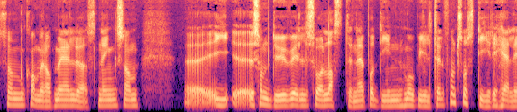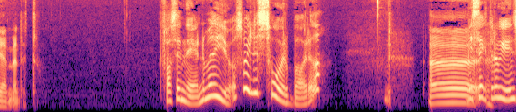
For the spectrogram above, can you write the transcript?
som kommer opp med en løsning som, eh, som du vil så laste ned på din mobiltelefon, som styrer hele hjemmet ditt. Fascinerende, men det gjør oss veldig sårbare, da. Uh, Hvis teknologien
